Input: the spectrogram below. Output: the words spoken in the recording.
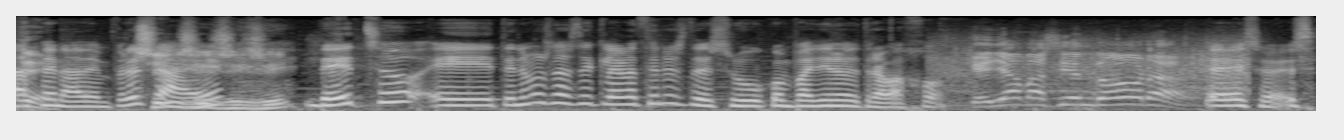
En la cena de empresa, Sí, sí, ¿eh? sí, sí. De hecho, eh, tenemos las declaraciones de su compañero de trabajo. Que ya va siendo hora. Eso es.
